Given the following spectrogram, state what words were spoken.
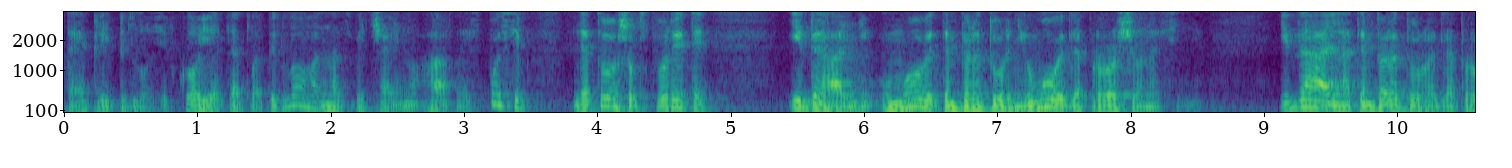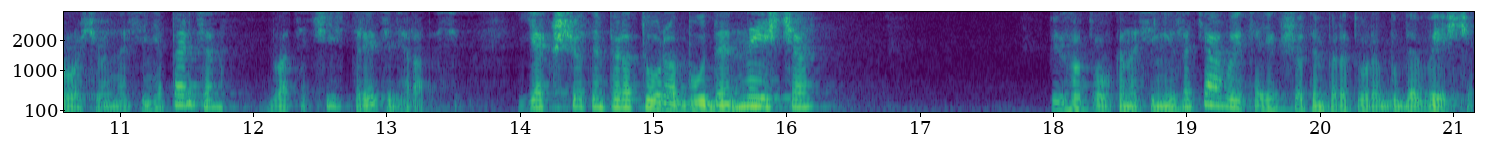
теплій підлозі. В кого є тепла підлога, надзвичайно гарний спосіб для того, щоб створити ідеальні умови, температурні умови для пророщування насіння. Ідеальна температура для пророщування насіння перця 26-30 градусів. Якщо температура буде нижча, підготовка насіння затягується. Якщо температура буде вище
